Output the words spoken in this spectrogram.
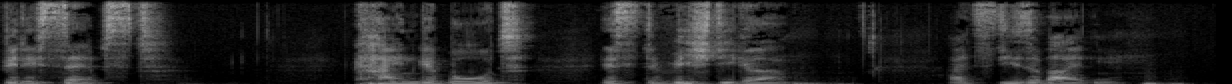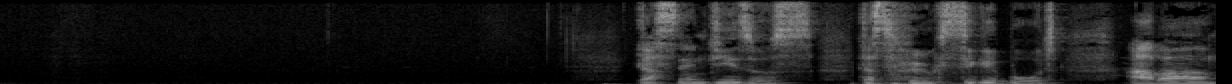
wie dich selbst. Kein Gebot ist wichtiger als diese beiden. Das nennt Jesus das höchste Gebot. Aber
